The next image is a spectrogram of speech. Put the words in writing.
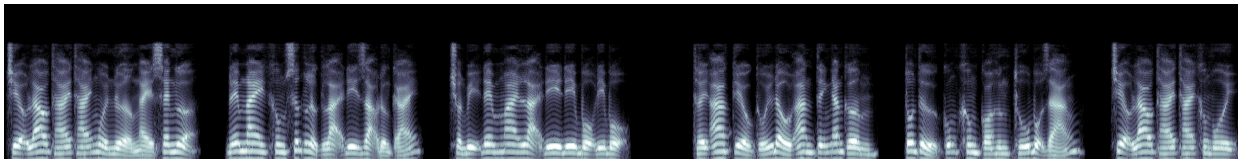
Triệu lao thái thái ngồi nửa ngày xe ngựa, đêm nay không sức lực lại đi dạo đường cái, chuẩn bị đêm mai lại đi đi bộ đi bộ. Thấy A Kiều túi đầu an tĩnh ăn cơm, tôn tử cũng không có hứng thú bộ dáng, triệu lao thái thái không vui,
